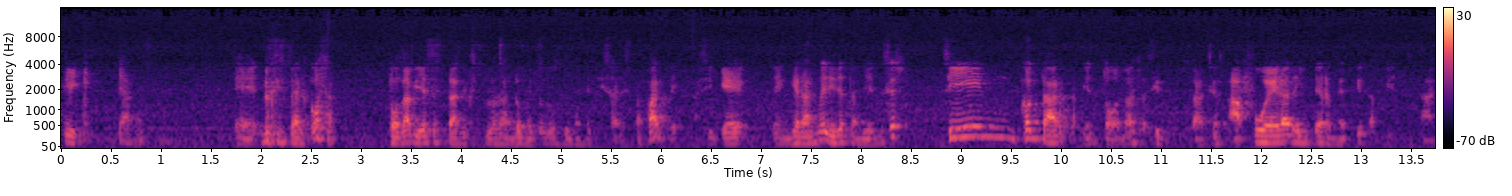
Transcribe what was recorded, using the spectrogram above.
clic. Ya, ¿no? Eh, no existe tal cosa. Todavía se están explorando métodos de monetizar esta parte. Así que en gran medida también es eso. Sin contar también todas las circunstancias afuera de Internet que también están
